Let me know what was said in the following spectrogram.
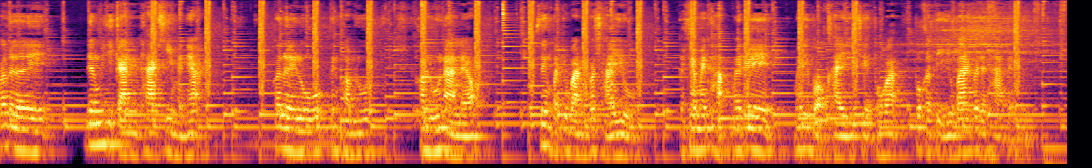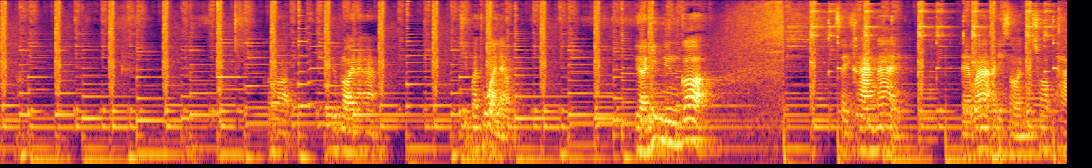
ก็เลยเรื่องวิธีการทาครีมแบบเนี้ยก็เลยรู้เป็นความรู้ความรู้นานแล้ว ซึ่งปัจจุบันก็ใช้อยู่ แต่แค่ไม่ทับไม่ได้ไม่ได้บอกใครเฉยเพราะว่าปกติอยู่บ้านก็จะทาแบบนี้ก็เรียบร้อยนะครับ คิดว่าทั่วแล้ว เหลือนิดนึงก็ใส่คางได้ แต่ว่าอดิศรจะชอบทา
